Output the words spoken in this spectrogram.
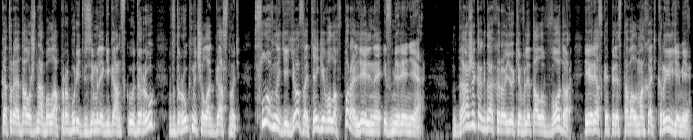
которая должна была пробурить в земле гигантскую дыру, вдруг начала гаснуть, словно её затягивало в параллельное измерение. Даже когда Харуюки влетал в воду и резко переставал махать крыльями,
